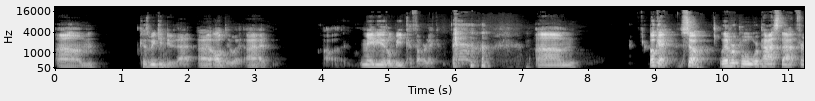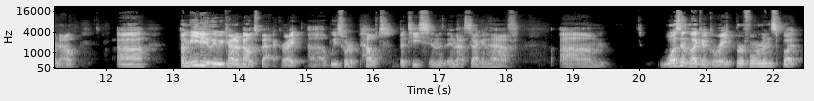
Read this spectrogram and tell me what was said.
Um, because we can do that. I, I'll do it. I, uh, maybe it'll be cathartic. Um, okay, so Liverpool, we're past that for now. Uh, immediately, we kind of bounce back, right? Uh, we sort of pelt Betis in in that second half. Um, wasn't like a great performance, but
